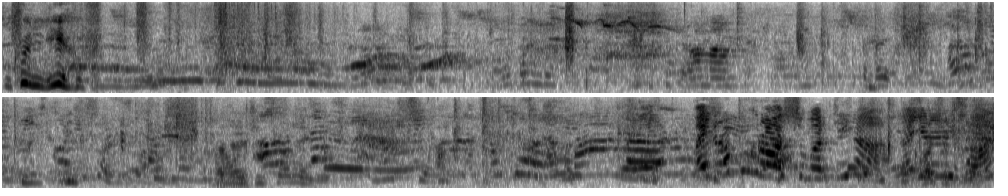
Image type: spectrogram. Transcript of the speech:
Какой лев. Ma è troppo grosso Martina, dai Хочешь il взять?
